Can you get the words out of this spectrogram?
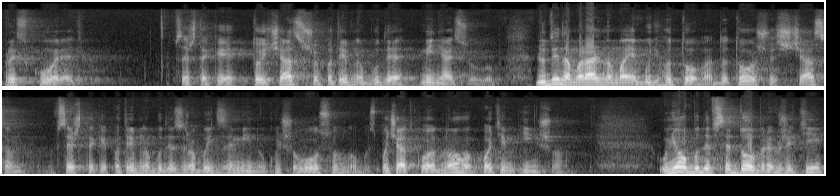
прискорять все ж таки той час, що потрібно буде міняти суглоб. Людина морально має бути готова до того, що з часом все ж таки потрібно буде зробити заміну кульшового суглобу. Спочатку одного, потім іншого. У нього буде все добре в житті,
